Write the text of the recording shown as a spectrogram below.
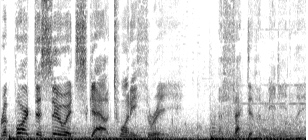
Report to Sewage Scout 23. Effective immediately.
